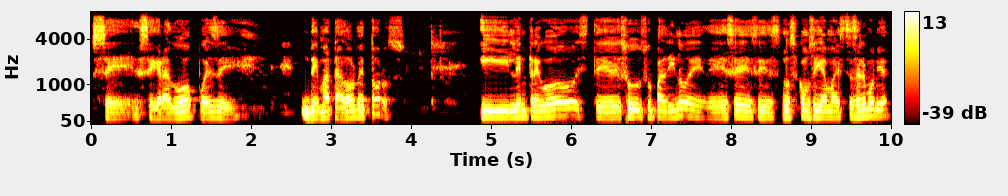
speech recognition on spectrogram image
se, graduó pues de, matador de toros y le entregó este, su, padrino de, ese, no sé cómo se llama esta ceremonia,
